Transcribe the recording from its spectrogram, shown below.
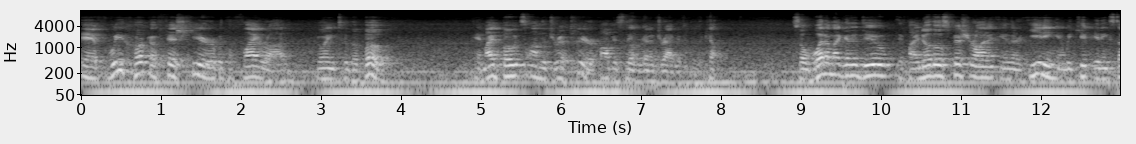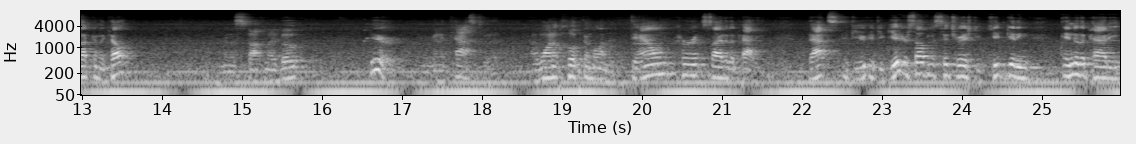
If we hook a fish here with the fly rod going to the boat, and my boat's on the drift here, obviously we're gonna drag it into the kelp. So what am I gonna do if I know those fish are on it and they're eating and we keep getting stuck in the kelp? I'm gonna stop my boat here. and We're gonna cast to it. I wanna hook them on the down current side of the patty. That's, if you, if you get yourself in a situation, you keep getting into the patty,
